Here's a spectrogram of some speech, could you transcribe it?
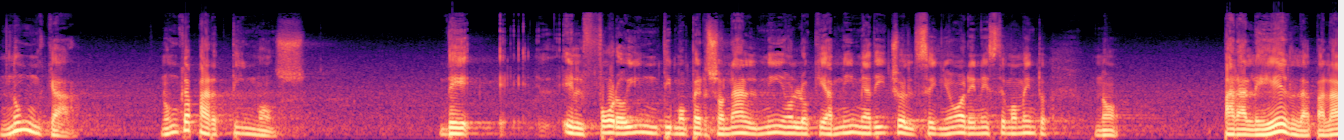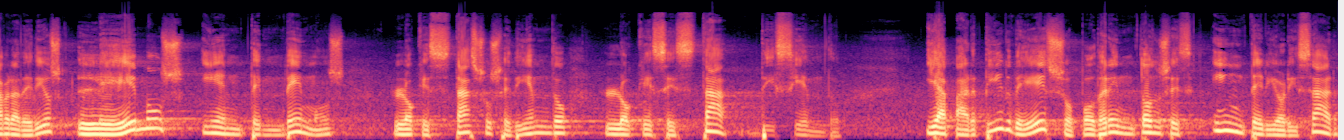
Nunca, nunca partimos de eh, el foro íntimo personal mío, lo que a mí me ha dicho el Señor en este momento. No, para leer la palabra de Dios, leemos y entendemos lo que está sucediendo, lo que se está diciendo. Y a partir de eso podré entonces interiorizar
